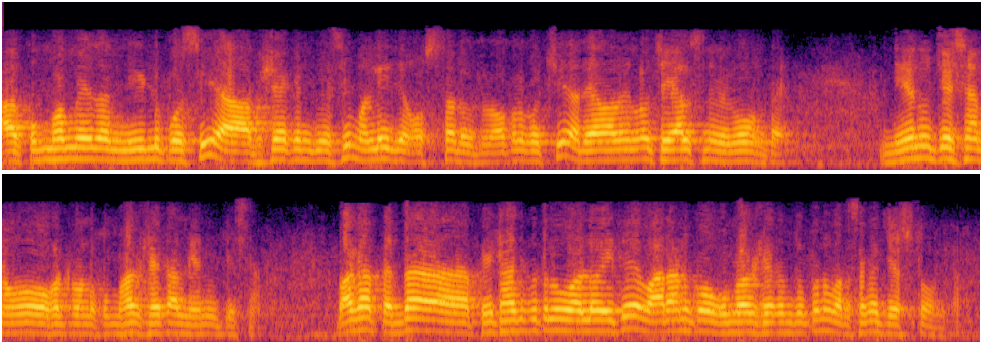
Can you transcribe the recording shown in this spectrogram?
ఆ కుంభం మీద నీళ్ళు పోసి ఆ అభిషేకం చేసి మళ్ళీ వస్తాడు. లోపలికి వచ్చి ఆ దేవాలయంలో చేయాల్సినవి ఏవో ఉంటాయి. నేను చేశాను. ఒకటి రెండు కుంభాభిషేకాలు నేను చేశాను. బాగా పెద్ద పీఠాధిపతులు వాళ్ళు అయితే వారానికి ఒక కుంభాభిషేకం చొప్పున వరుసగా చేస్తూ ఉంటారు.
